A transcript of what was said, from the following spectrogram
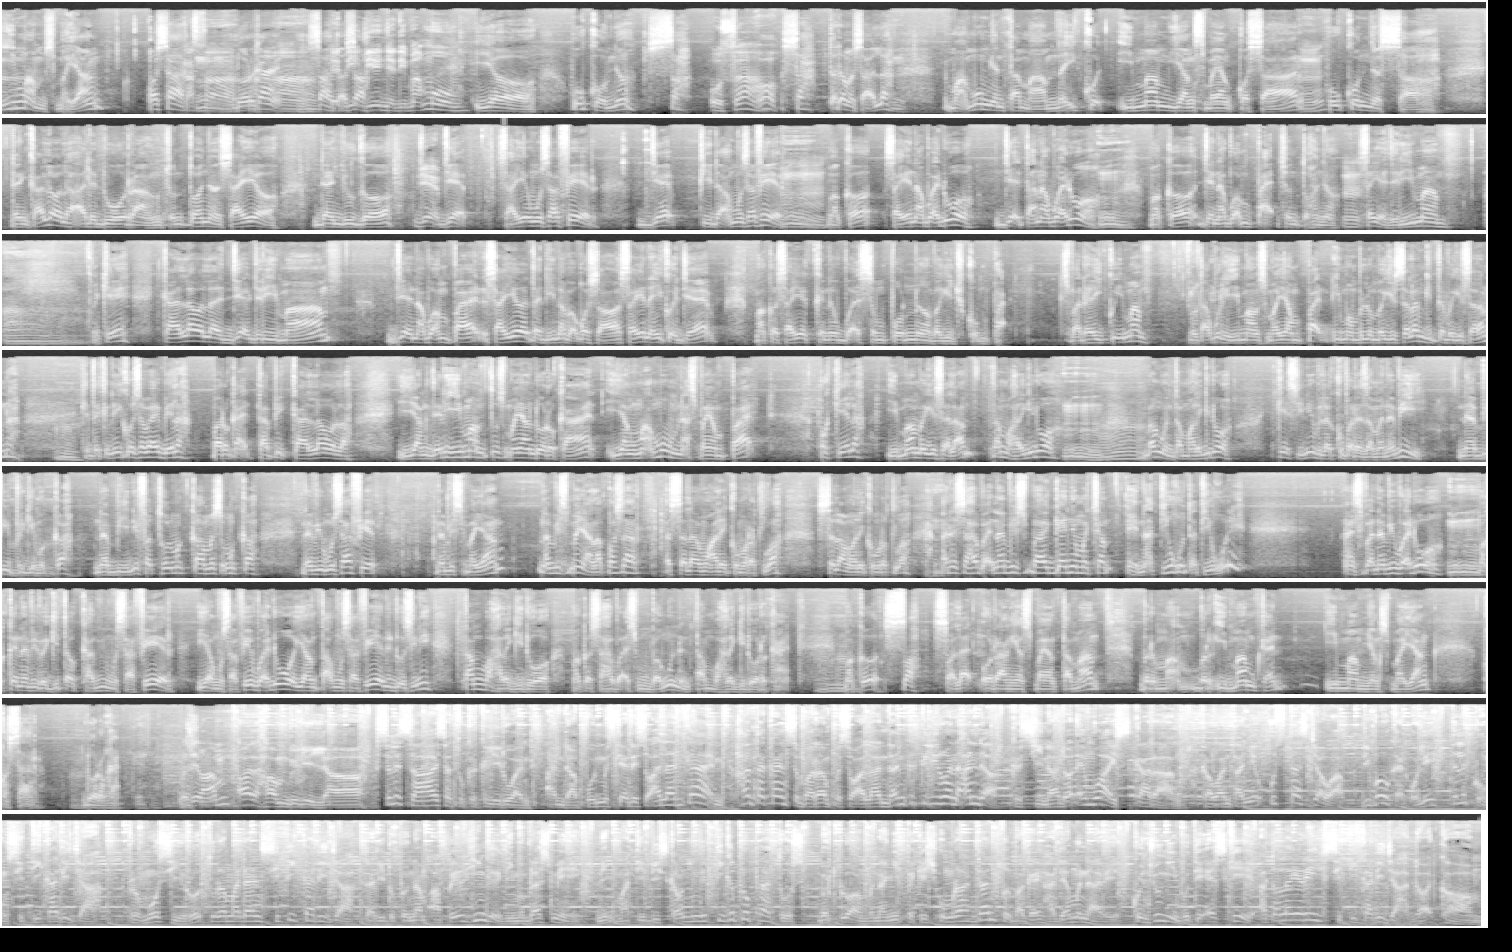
Imam semayang Qasar Kasar. Dua rakaat Ah. Sah tak jadi sah dia jadi makmum. Ya Hukumnya Sah Oh sah. Oh. Sah Tak ada masalah hmm. Makmum yang tamam Nak ikut imam yang semayang kosar hmm. Hukumnya sah Dan kalaulah ada dua orang Contohnya saya Dan juga Jeb. Jeb Saya musafir Jeb tidak musafir hmm. Maka saya nak buat dua Jeb tak nak buat dua hmm. Maka Jeb nak buat empat contohnya hmm. Saya jadi imam Ah. Okey, kalaulah Jeb jadi imam, Jeb nak buat empat, saya tadi nak buat kosar, saya nak ikut Jeb, maka saya kena buat sempurna bagi cukup empat. Sebab dah ikut imam. Okay. Tak boleh imam semayang empat, imam belum bagi salam, kita bagi salam dah. Hmm. Kita kena ikut sampai habis lah, barokat. Tapi kalaulah yang jadi imam tu semayang dua rakaat, yang makmum nak semayang empat, Okeylah, imam bagi salam, tambah lagi dua. Hmm. Bangun tambah lagi dua. Kes ini berlaku pada zaman Nabi. Nabi pergi Mekah, Nabi ni Fathul Mekah masuk Mekah. Nabi musafir, Nabi semayang, Nabi semayanglah qasar. Assalamualaikum warahmatullahi. Assalamualaikum warahmatullahi. Ada sahabat Nabi sebahagiannya macam, eh nak tiru tak tiru ni? Ha, sebab Nabi buat dua. Mm-hmm. Maka Nabi bagi tahu kami musafir. Yang musafir buat dua, yang tak musafir yang duduk sini tambah lagi dua. Maka sahabat semua bangun dan tambah lagi dua rakaat. Mm. Maka sah salat orang yang semayang tamam berma- berimamkan imam yang semayang qasar. Dua rakaat. Mam? Alhamdulillah. Selesai satu kekeliruan. Anda pun mesti ada soalan kan? Hantarkan sebarang persoalan dan kekeliruan anda ke Sina.my sekarang. Kawan Tanya Ustaz Jawab. Dibawakan oleh Telekong Siti Khadijah. Promosi Road to Ramadan Siti Khadijah dari 26 April hingga 15 Mei. Nikmati diskaun hingga 30%. Berpeluang menangi pakej umrah dan pelbagai hadiah menarik. Kunjungi butik SK atau layari sitikadijah.com.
